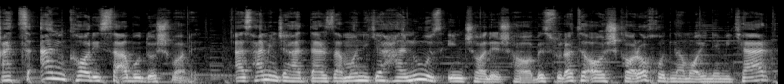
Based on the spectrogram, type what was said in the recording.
قطعا کاری صعب و دشواره. از همین جهت در زمانی که هنوز این چالش ها به صورت آشکارا خود نمایی نمی کرد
